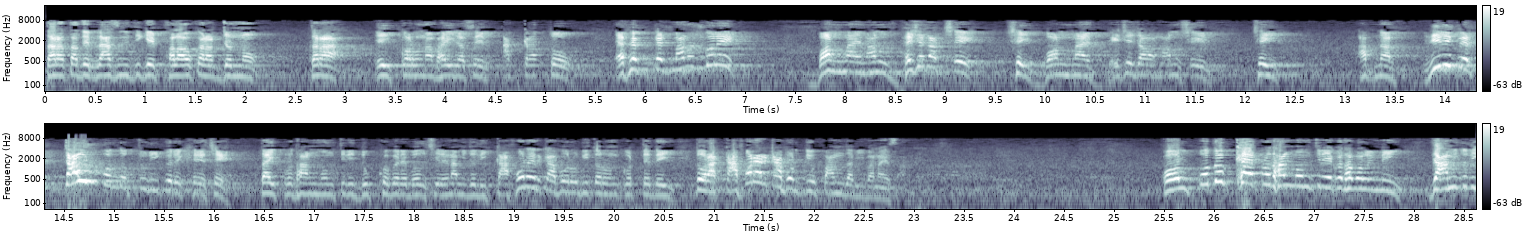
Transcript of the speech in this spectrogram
তারা তাদের রাজনীতিকে ফলাও করার জন্য তারা এই করোনা ভাইরাসের আক্রান্ত এফেক্টেড মানুষগুলি বন্যায় মানুষ ভেসে যাচ্ছে, সেই বন্যায় ভেসে যাওয়া মানুষের সেই আপনার রিলিফের চাউল পর্যন্ত চুরি করে খেয়েছে। তাই প্রধানমন্ত্রী দুঃখ করে বলছিলেন, আমি যদি কাফনের কাপড় বিতরণ করতে দেই, তো ওরা কাফনের কাপড় দিয়ে পাঞ্জাবি বানায় সান কল্পদুঃখে প্রধানমন্ত্রী কথা বলেননি, যে আমি যদি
